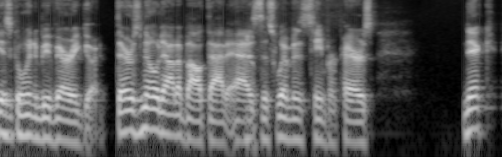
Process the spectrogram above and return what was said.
is going to be very good. There's no doubt about that as this women's team prepares. Nick,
